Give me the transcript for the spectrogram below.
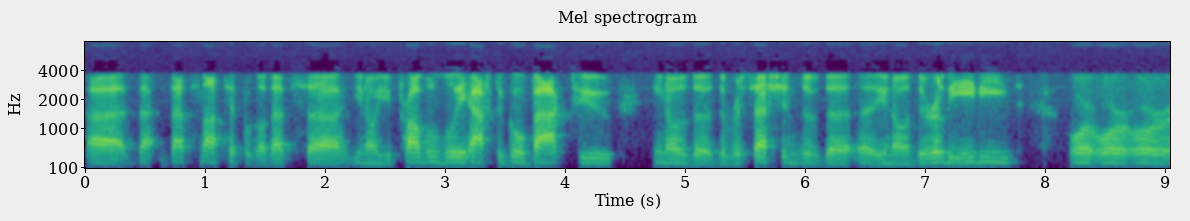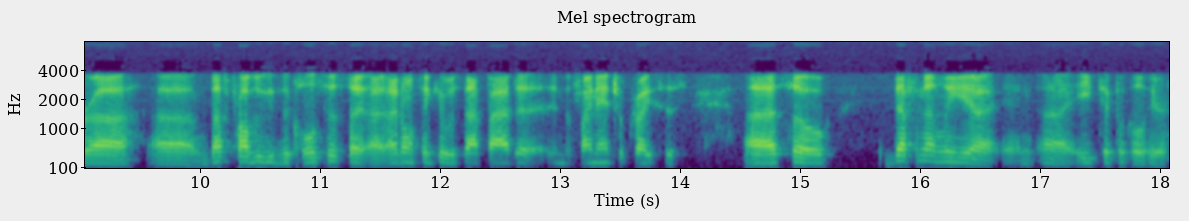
that that's not typical. That's you know you probably have to go back to you know the the recessions of the you know the early 80s or or, or that's probably the closest. I, I don't think it was that bad in the financial crisis. So definitely atypical here.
